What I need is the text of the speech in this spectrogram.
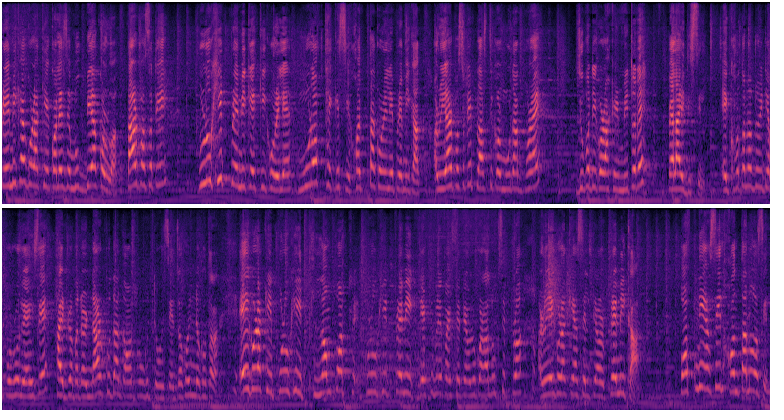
প্ৰেমিকাগৰাকীয়ে ক'লে যে মোক বিয়া কৰোৱা তাৰ পাছতেই পুৰোহিত প্ৰেমিকে কি কৰিলে? মূৰত ঠেকেচি হত্যা কৰিলে প্ৰেমিকাক। আৰু ইয়াৰ পাছতে প্লাষ্টিকৰ মোনাত ভৰাই যুৱতীগৰাকীৰ মৃতদেহ পেলাই দিছিল। এই ঘটনাটো এতিয়া পোহৰলৈ আহিছে। হায়দৰাবাদৰ নাৰকুদা গাঁৱত সংঘটিত হৈছে। জঘন্য ঘটনা। এইগৰাকী পুৰোহিত লম্পট পুৰোহিত প্ৰেমিক দেখিবলৈ পাইছে তেওঁলোকৰ আলোকচিত্ৰ। আৰু এইগৰাকী আছিল তেওঁৰ প্ৰেমিকা। পত্নী আছিল সন্তানো আছিল।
